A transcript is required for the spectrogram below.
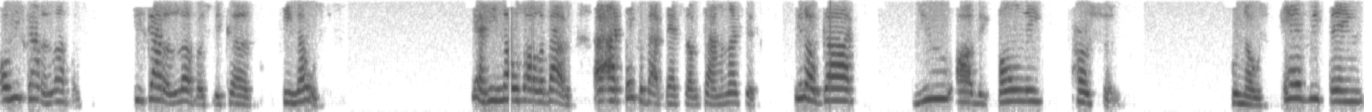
Oh, he's got to love us. He's got to love us because he knows us. Yeah, he knows all about us. I, I think about that sometime, and I said, you know, God, you are the only person who knows everything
